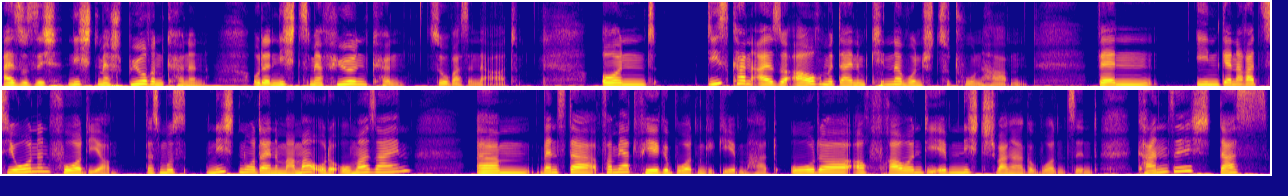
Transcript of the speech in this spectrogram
also sich nicht mehr spüren können oder nichts mehr fühlen können, sowas in der Art. Und dies kann also auch mit deinem Kinderwunsch zu tun haben. Wenn ihn Generationen vor dir, das muss nicht nur deine Mama oder Oma sein, ähm, wenn es da vermehrt Fehlgeburten gegeben hat oder auch Frauen, die eben nicht schwanger geworden sind, kann sich das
